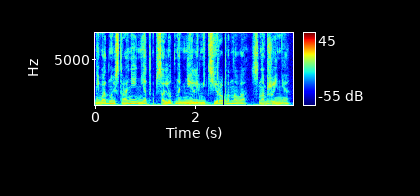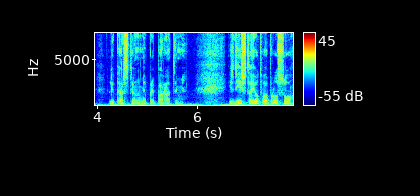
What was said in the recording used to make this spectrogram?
Ни в одной стране нет абсолютно нелимитированного снабжения лекарственными препаратами. И здесь встает вопрос о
